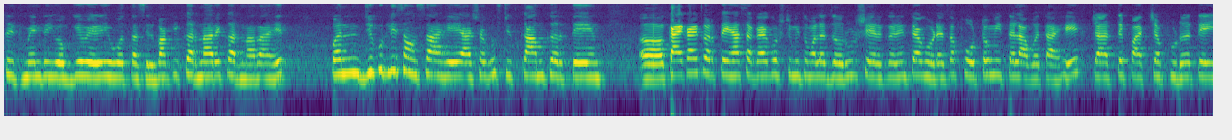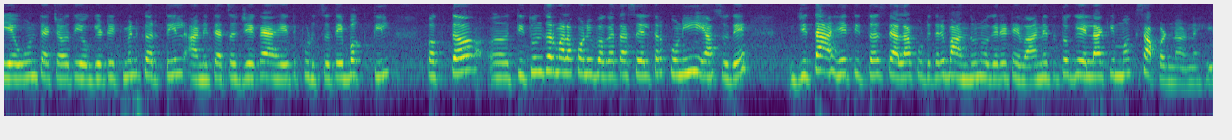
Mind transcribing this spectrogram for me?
ट्रीटमेंट योग्य वेळी होत असेल बाकी करणारे करणार आहेत. पण जी कुठली संस्था आहे अशा गोष्टीत काम करते काय काय करते ह्या सगळ्या गोष्टी मी तुम्हाला जरूर शेअर करेन. त्या घोड्याचा फोटो मी इथं लावत आहे. चार ते पाचच्या पुढं ते येऊन त्याच्यावरती योग्य ट्रीटमेंट करतील आणि त्याचं जे काय आहे ते पुढचं ते बघतील. फक्त तिथून जर मला कोणी बघत असेल तर कोणीही असू दे. जिथं आहे तिथंच त्याला कुठेतरी बांधून वगैरे ठेवा. आणि तो गेला की मग सापडणार नाही.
